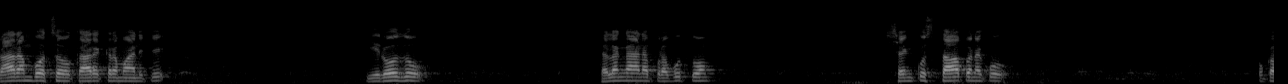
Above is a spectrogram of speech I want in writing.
ప్రారంభోత్సవ కార్యక్రమానికి ఈరోజు తెలంగాణ ప్రభుత్వం శంకుస్థాపనకు ఒక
